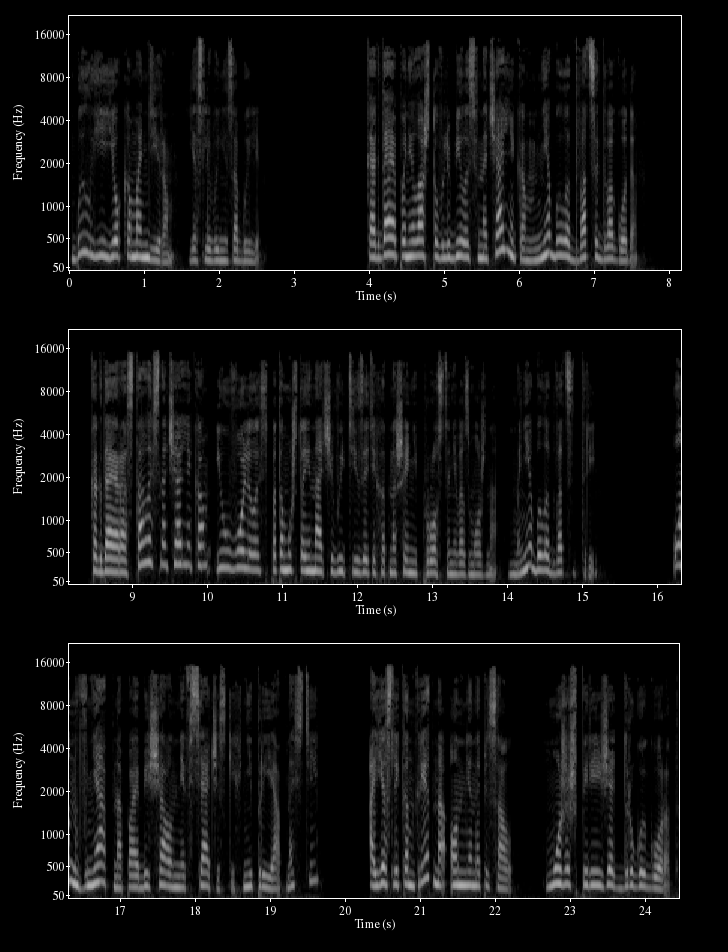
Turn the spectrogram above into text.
был ее командиром, если вы не забыли. Когда я поняла, что влюбилась в начальника, мне было 22 года. Когда я рассталась с начальником и уволилась, потому что иначе выйти из этих отношений просто невозможно, мне было 23. Он внятно пообещал мне всяческих неприятностей, а если конкретно, он мне написал «Можешь переезжать в другой город,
